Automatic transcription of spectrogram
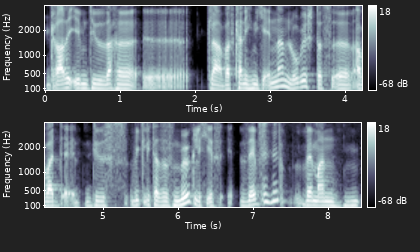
gerade eben diese Sache, äh, klar, was kann ich nicht ändern, logisch, dass, äh, aber dieses wirklich, dass es möglich ist, selbst mhm. wenn man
